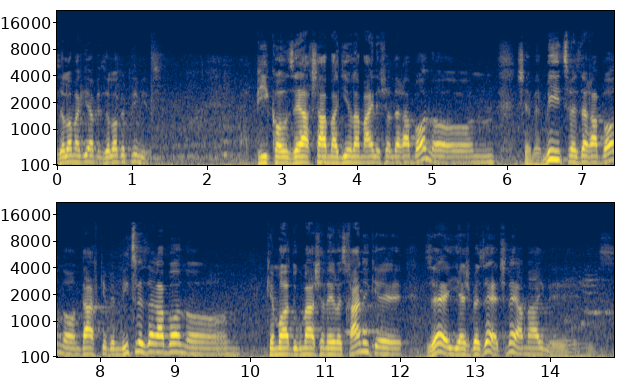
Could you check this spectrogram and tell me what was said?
זה לא מגיע, זה לא בפנימיוס. פי כל זה עכשיו מגיעים למיילה של דרבונון, שבמצווה דרבונון, דווקא במצווה דרבונון, כמו הדוגמה של ארז חניקה, זה, יש בזה את שני המיילס.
